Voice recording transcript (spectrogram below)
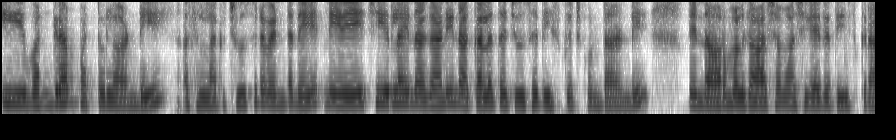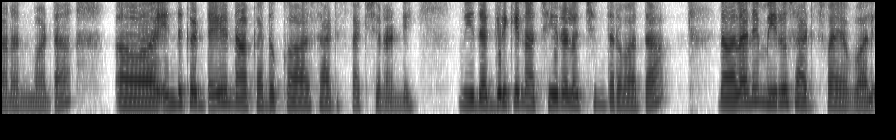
ఈ వన్ గ్రామ్ పట్టులో అండి అసలు నాకు చూసిన వెంటనే నేను ఏ చీరలైనా కానీ నా కళ్ళతో చూసే తీసుకొచ్చుకుంటా అండి. నేను నార్మల్‌గా ఆషామాషిగా అయితే తీసుకురానమాట ఎందుకంటే నాకు అదొక సాటిస్ఫాక్షన్ అండి. మీ దగ్గరికి నా చీరలు వచ్చిన తర్వాత నాలానే మీరు సాటిస్ఫై అవ్వాలి.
